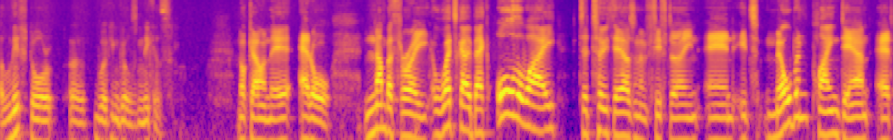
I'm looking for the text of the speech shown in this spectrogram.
a lift or uh, working girls' knickers. Not going there at all. Number three, let's go back all the way to 2015, and it's Melbourne playing down at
